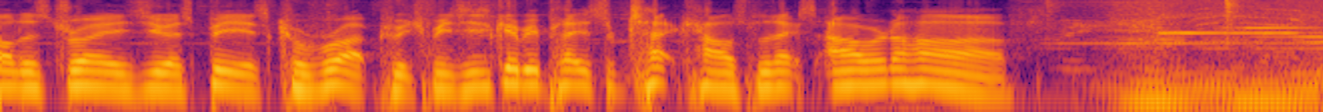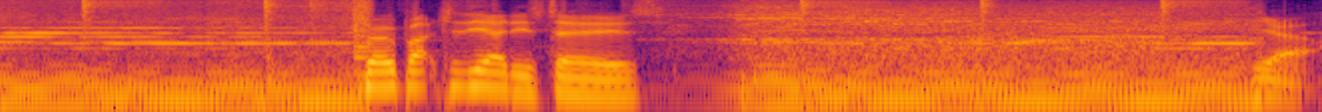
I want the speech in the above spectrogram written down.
Carlos Dre's USB is corrupt, which means he's going to be playing some tech house for the next hour and a half. Go back to the Eddie's days. Yeah.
